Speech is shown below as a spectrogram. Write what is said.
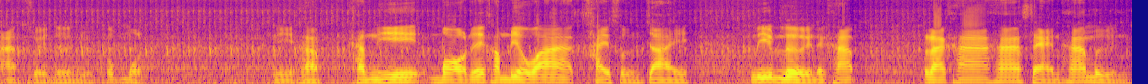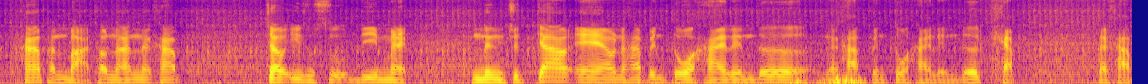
อาร์คสวยเดิมอยู่ครบหมดนี่ครับคันนี้บอกได้คำเดียวว่าใครสนใจรีบเลยนะครับ ราคา 555,000 บาทเท่านั้นนะครับ เจ้า Isuzu D-Max 1.9L นะครับเป็นตัว Highlander นะครับเป็นตัว Highlander Cap นะครับ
